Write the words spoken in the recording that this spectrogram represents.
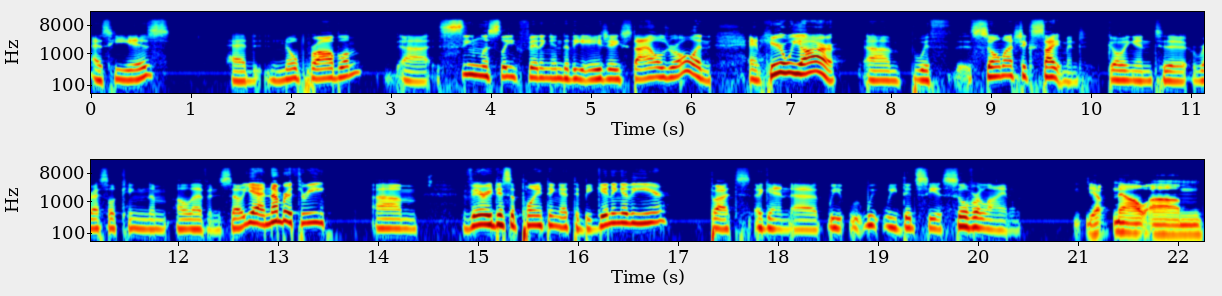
as he is, had no problem uh, seamlessly fitting into the AJ Styles role, and and here we are um, with so much excitement going into Wrestle Kingdom 11. So yeah, number three, um, very disappointing at the beginning of the year, but again, uh, we, we we did see a silver lining. Yep. Now, um,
